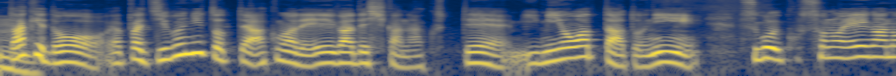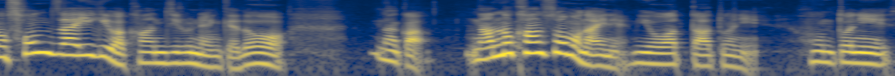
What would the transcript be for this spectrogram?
うん。だけどやっぱり自分にとってあくまで映画でしかなくて見終わった後にすごいその映画の存在意義は感じるねんけどなんか何の感想もないね見終わった後に。本当に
